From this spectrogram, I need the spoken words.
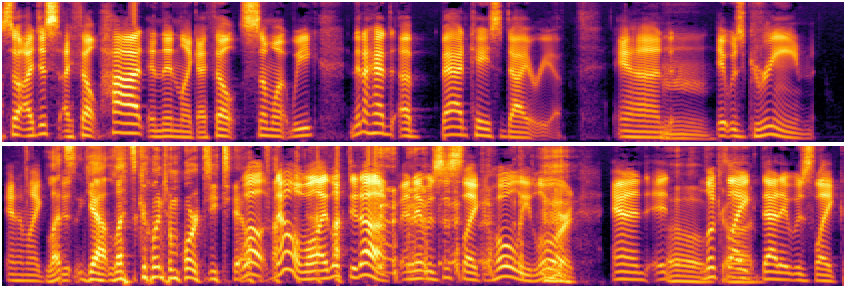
so I just I felt hot, and then like I felt somewhat weak, and then I had a bad case of diarrhea, and it was green, and I'm like. Let's yeah, let's go into more detail. well, no. Well, I looked it up, and it was just like, holy lord! And it Oh, looked like that it was like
